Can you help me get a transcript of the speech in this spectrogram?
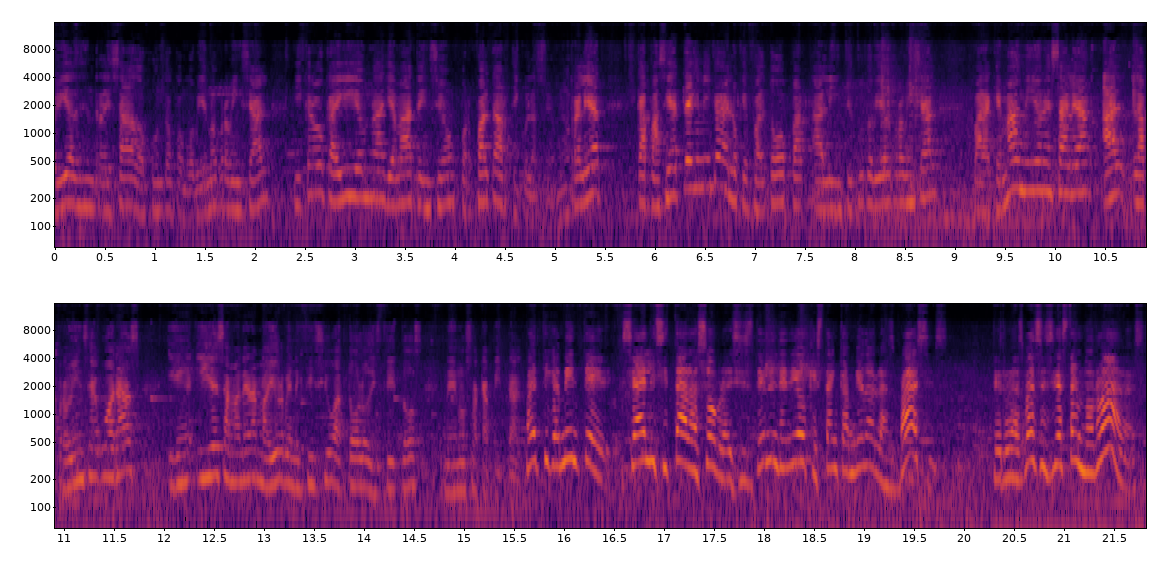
descentralizado junto con gobierno provincial y creo que ahí hay una llamada de atención por falta de articulación. En realidad, capacidad técnica es lo que faltó al Instituto Vial Provincial para que más millones salgan a la provincia de Huaraz y, de esa manera mayor beneficio a todos los distritos de nuestra capital. Prácticamente se ha licitado las obras y se tiene entendido que están cambiando las bases, pero las bases ya están normadas.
